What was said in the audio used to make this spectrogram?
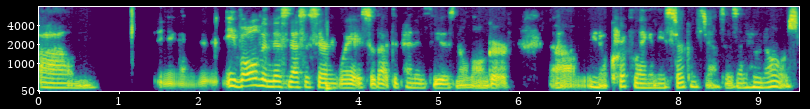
um, evolve in this necessary way so that dependency is no longer um, you know crippling in these circumstances. And who knows?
